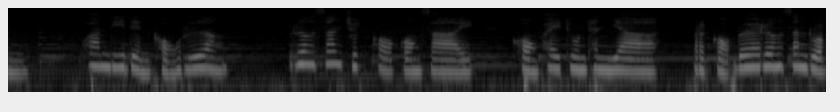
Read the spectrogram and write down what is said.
1. ความดีเด่นของเรื่อง เรื่องสั้นชุดก่อกองทราย ของไพฑูรย์ธัญญา ประกอบด้วยเรื่องสั้นรวม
